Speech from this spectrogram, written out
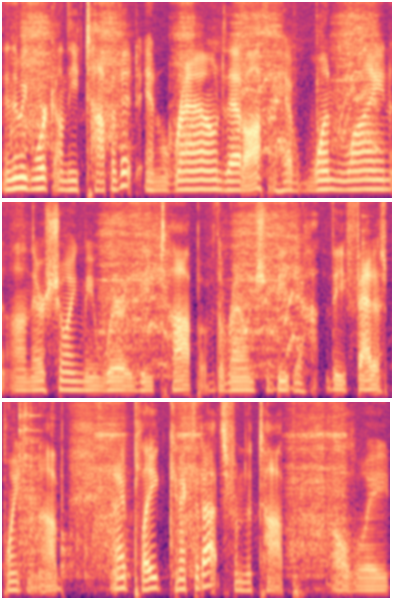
And then we can work on the top of it and round that off. I have one line on there showing me where the top of the round should be the, the fattest point in the knob. And I play connect the dots from the top all the way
